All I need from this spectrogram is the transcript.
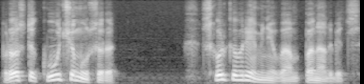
Просто куча мусора. Сколько времени вам понадобится?»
